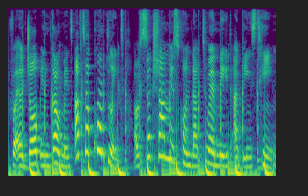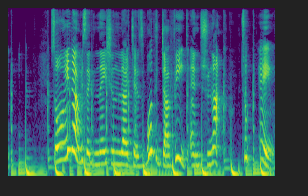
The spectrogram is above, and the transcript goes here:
for a job in government after complaints of sexual misconduct were made against him. So, in their resignation letters, both Javid and Sunak took aim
